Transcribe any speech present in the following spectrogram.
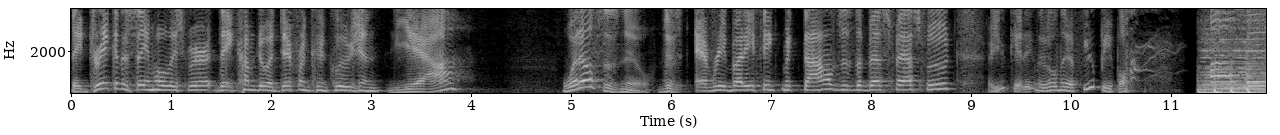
They drink of the same Holy Spirit. They come to a different conclusion. Yeah. What else is new? Does everybody think McDonald's is the best fast food? Are you kidding? There's only a few people.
